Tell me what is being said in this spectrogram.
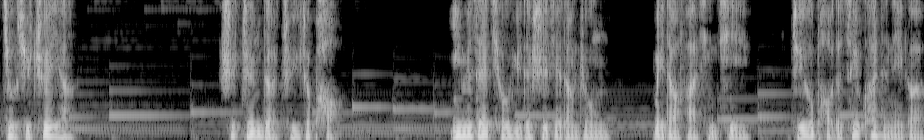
就去追啊。是真的追着跑，因为在球鱼的世界当中，每到发情期，只有跑得最快的那个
